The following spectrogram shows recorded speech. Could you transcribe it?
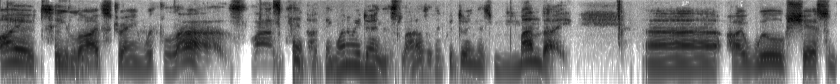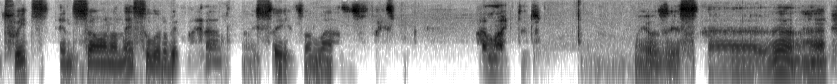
IoT live stream with Lars, Lars Klint, I think when are we doing this, Lars? I think we're doing this Monday. Uh, I will share some tweets and so on on this a little bit later. Let me see. It's on Lars's Facebook. I liked it. Where was this? Uh,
